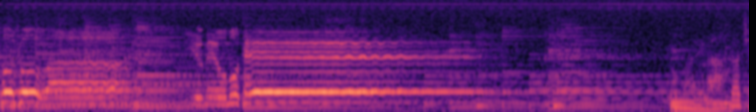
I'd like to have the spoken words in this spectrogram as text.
男は夢を持て。お前が二十歳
